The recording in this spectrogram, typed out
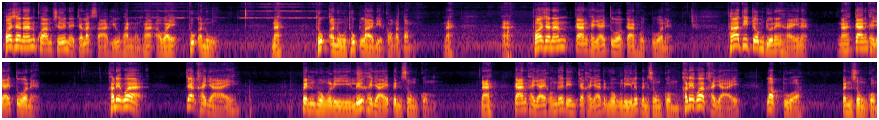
เพราะฉะนั้นความชื้นเนี่ยจะรักษาผิวพรรณของพระเอาไว้ทุกอนูนะทุกอนูทุกรายละเอียดของอะตอมนะอ่าเพราะฉะนั้นการขยายตัวการหดตัวเนี่ยผ้าที่จมอยู่ในไหเนี่ยนะการขยายตัวเนี่ยเขาเรียกว่า จะขยายเป็นวงรีหรือขยายเป็นทรงกลมนะการขยายของเนื้อดินจะขยายเป็นวงรีหรือเป็นทรงกลมเขาเรียกว่าขยายรอบตัวเป็นทรงกลม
